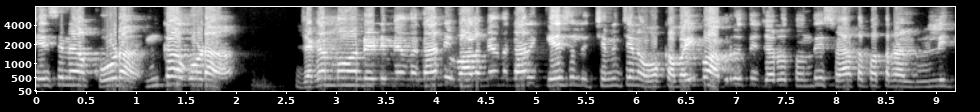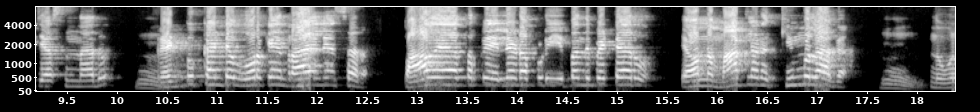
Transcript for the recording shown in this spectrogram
చేసినా కూడా ఇంకా కూడా జగన్మోహన్ రెడ్డి మీద కానీ వాళ్ళ మీద కానీ కేసులు చిన్న చిన్న ఒకవైపు అభివృద్ధి జరుగుతుంది శ్వేతపత్రాలు రిలీజ్ చేస్తున్నారు. రెడ్ బుక్ అంటే ఊరికేం రాయలేదు సార్. పాదయాత్రకు వెళ్ళేటప్పుడు ఇబ్బంది పెట్టారు. ఏమన్నా మాట్లాడే కిమ్ములాగా నువ్వు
